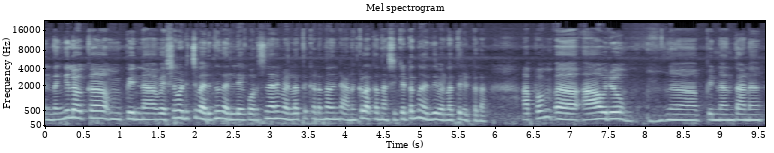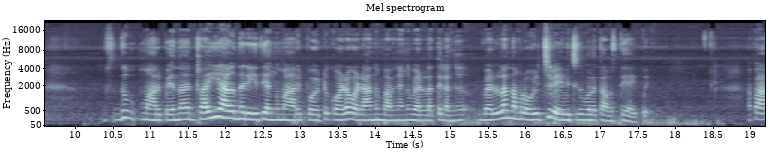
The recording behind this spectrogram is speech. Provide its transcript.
എന്തെങ്കിലുമൊക്കെ പിന്നെ വിഷമടിച്ച് വരുന്നതല്ലേ? കുറച്ച് നേരം വെള്ളത്തിൽ കിടന്ന് അതിന്റെ അണുക്കളൊക്കെ നശിക്കട്ടെന്ന് കരുതി വെള്ളത്തിലിട്ടതാണ് അപ്പം ആ ഒരു പിന്നെ എന്താണ് ഇത് മാറിപ്പോയി. എന്നാൽ ഡ്രൈ ആകുന്ന രീതി അങ്ങ് മാറിപ്പോയിട്ട് കുഴ കുഴാന്നും പറഞ്ഞ് അങ്ങ് വെള്ളത്തിൽ അങ്ങ് വെള്ളം നമ്മൾ ഒഴിച്ച് വേവിച്ചതുപോലത്തെ അവസ്ഥയായിപ്പോയി. അപ്പോൾ ആ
